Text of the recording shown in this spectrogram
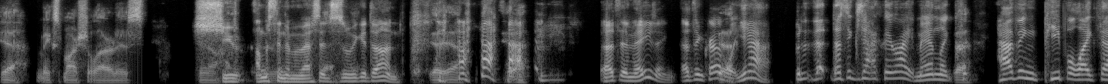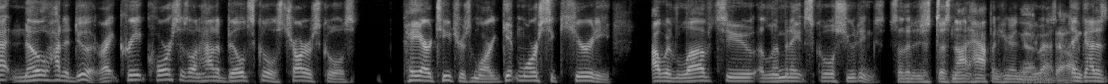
yeah, mixed martial artist. You know, Shoot, I'm gonna send him a message as soon as we get done. Yeah, yeah, yeah. that's amazing. That's incredible. Yeah, yeah. but that, that's exactly right, man. Like yeah. having people like that know how to do it, right? Create courses on how to build schools, charter schools, pay our teachers more, get more security. I would love to eliminate school shootings so that it just does not happen here in the yeah, US. No I think that is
